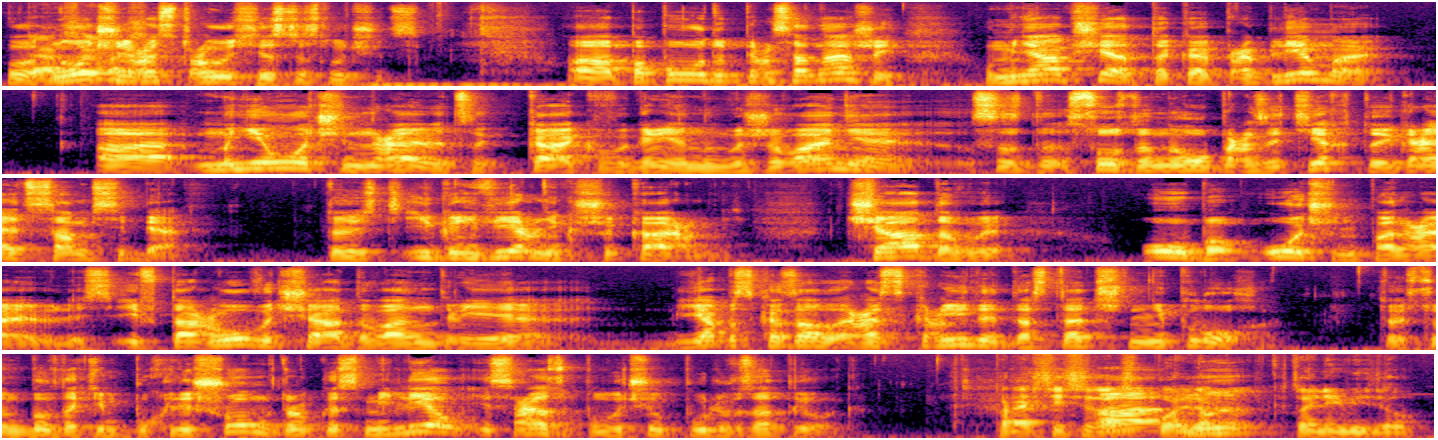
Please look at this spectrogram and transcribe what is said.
Вот, да, но согласен. очень расстроюсь, если случится. А, по поводу персонажей, у меня вообще такая проблема. А, мне очень нравится, как в игре на выживание созда- созданы образы тех, кто играет сам себя. То есть Игорь Верник шикарный. Чадовы оба очень понравились. И второго Чадова Андрея, я бы сказал, раскрыли достаточно неплохо. То есть он был таким пухляшом, вдруг осмелел и сразу получил пулю в затылок. Простите за а, спойлер, ну, кто не видел.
